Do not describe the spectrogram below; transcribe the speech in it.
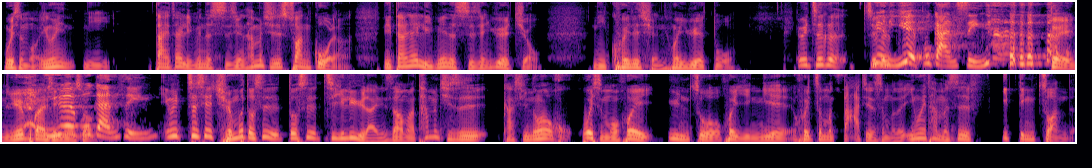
为什么？因为你待在里面的时间，他们其实算过了，你待在里面的时间越久，你亏的钱会越多。因为这个这没有，个你越不甘心，对你越不甘心，你越不甘心。因为这些全部都是都是几率来，你知道吗？他们其实卡西诺为什么会运作、会营业、会这么大件什么的？因为他们是一定赚的，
